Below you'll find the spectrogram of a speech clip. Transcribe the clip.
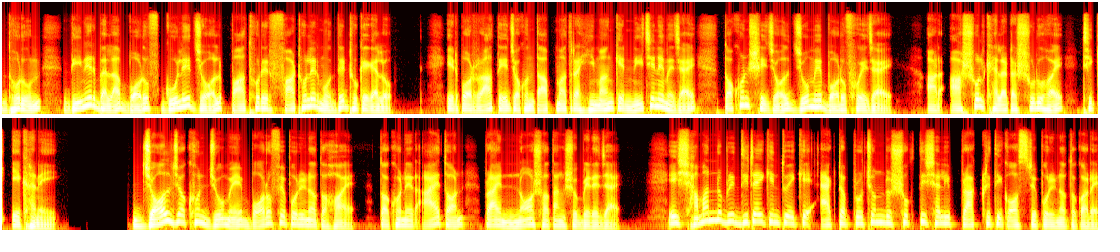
ধরুন, দিনের বেলা বরফ গলে জল পাথরের ফাটলের মধ্যে ঢুকে গেল। এরপর রাতে যখন তাপমাত্রা হিমাঙ্কের নিচে নেমে যায়, তখন সেই জল জমে বরফ হয়ে যায়। আর আসল খেলাটা শুরু হয় ঠিক এখানেই। জল যখন জমে বরফে পরিণত হয়, তখন এর আয়তন প্রায় ন শতাংশ বেড়ে যায়। এই সামান্য বৃদ্ধিটাই কিন্তু একে একটা প্রচণ্ড শক্তিশালী প্রাকৃতিক অস্ত্রে পরিণত করে।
